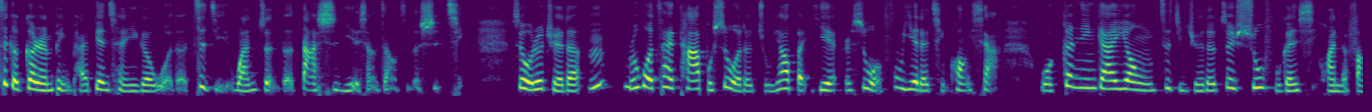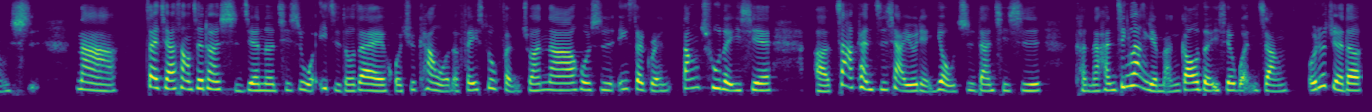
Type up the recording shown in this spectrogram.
这个个人品牌变成一个我的自己完整的大事业，像这样子的事情，所以我就觉得，嗯，如果在它不是我的主要本业，而是我副业的情况下，我更应该用自己觉得最舒服跟喜欢的方式。那再加上这段时间呢，其实我一直都在回去看我的 Facebook 粉专啊，或是 Instagram 当初的一些，呃，乍看之下有点幼稚，但其实可能含金量也蛮高的一些文章，我就觉得，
